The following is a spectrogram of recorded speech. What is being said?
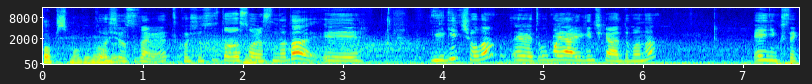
hapis mi oluyor? Ne oluyor? Koşulsuz evet, koşulsuz. Daha sonrasında da e, ilginç olan, evet o bayağı ilginç geldi bana. En yüksek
